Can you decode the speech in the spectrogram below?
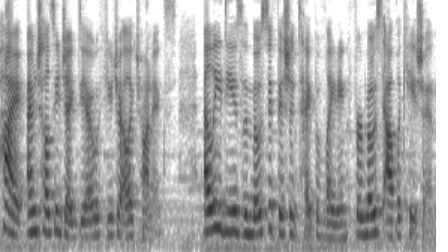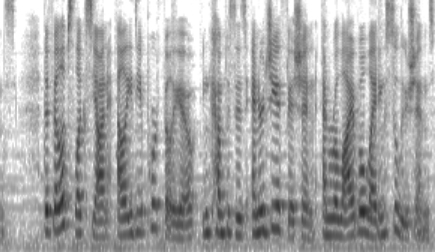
Hi, I'm Chelsea Jagdeo with Future Electronics. LED is the most efficient type of lighting for most applications. The Philips Luxeon LED portfolio encompasses energy efficient and reliable lighting solutions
